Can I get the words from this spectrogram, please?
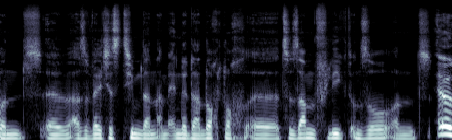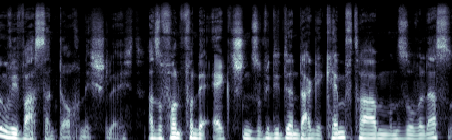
Und äh, also welches Team dann am Ende dann doch noch äh, zusammenfliegt und so. Und irgendwie war es dann doch nicht schlecht. Also von, von der Action, so wie die dann da gekämpft haben und so, weil das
